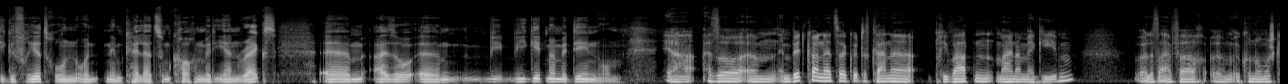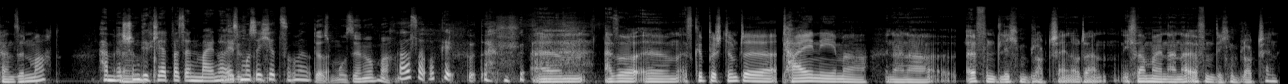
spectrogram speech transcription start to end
die Gefriertruhen unten im Keller zum Kochen mit ihren Racks. Ähm, also ähm, wie, wie geht man mit denen um? Ja, also ähm, im Bitcoin-Netzwerk wird es keine privaten Miner mehr geben, weil es einfach ähm, ökonomisch keinen Sinn macht. Haben wir ähm, schon geklärt, was ein Minor nee, ist? Muss ich jetzt. Das muss er noch machen. Achso, okay, gut. Ähm, also ähm, es gibt bestimmte Teilnehmer in einer öffentlichen Blockchain oder ich sag mal in einer öffentlichen Blockchain.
